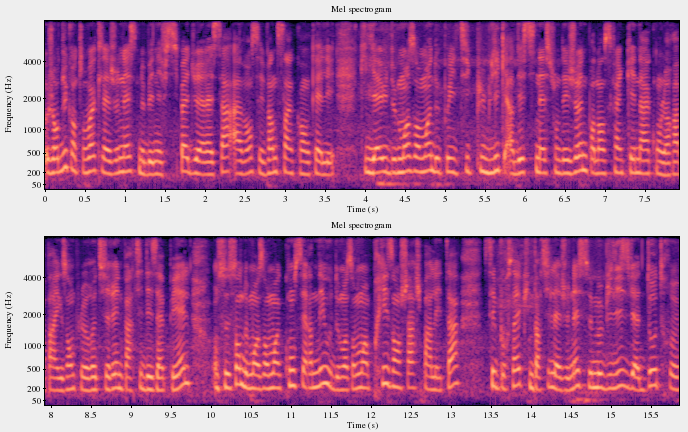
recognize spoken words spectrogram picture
Aujourd'hui, quand on voit que la jeunesse ne bénéficie pas du RSA, avant c'est 25 ans qu'elle est, qu'il y a eu de moins en moins de politiques publiques à destination des jeunes pendant ce quinquennat, qu'on leur a par exemple retiré une partie des APL, on se sent de moins en moins concerné ou de moins en moins prise en charge par l'État. C'est pour ça qu'une partie de la jeunesse se mobilise via d'autres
